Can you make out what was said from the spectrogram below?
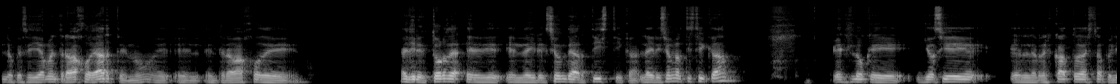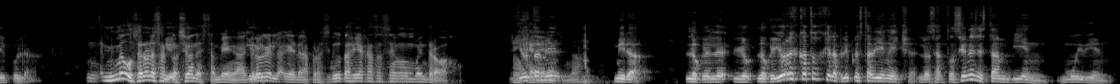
lo que se llama el trabajo de arte, ¿no? El, el- el trabajo de el director de el- la dirección de artística. La dirección artística es lo que yo sí el rescato de esta película. a mí me gustaron las que- actuaciones también. ¿ah? Creo que- que, la- que las prostitutas viejas hacen un buen trabajo. Yo general, también, ¿no? Mira, lo que, le- lo, lo que yo rescato es que la película está bien hecha. Las actuaciones están bien, muy bien.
